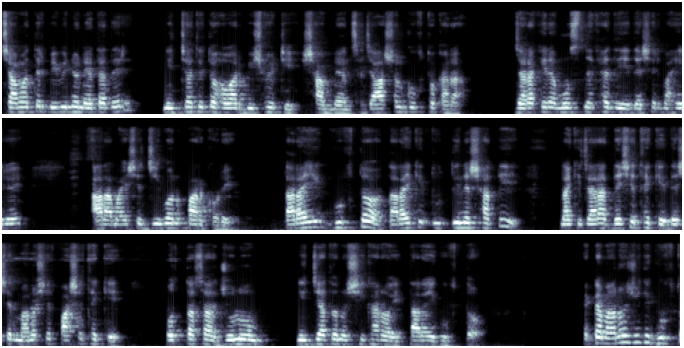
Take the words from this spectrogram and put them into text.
জামাতের বিভিন্ন নেতাদের নির্যাতিত হওয়ার বিষয়টি সামনে আনছে যে আসল গুপ্ত কারা? যারা কিনা মুসলেখা দিয়ে দেশের বাহিরে আরামাইসে জীবন পার করে, তারাই গুপ্ত, তারাই কি দুর্দিনের সাথী? নাকি যারা দেশে থেকে, দেশের মানুষের পাশে থেকে অত্যাচার, জুলুম, নির্যাতনের শিকার হয়, তারাই গুপ্ত? একটা মানুষ যদি গুপ্ত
